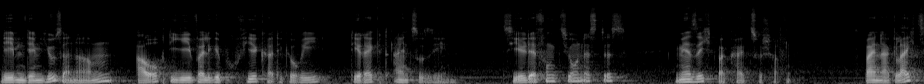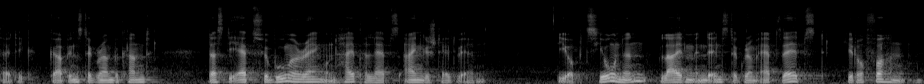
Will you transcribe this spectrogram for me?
neben dem Usernamen auch die jeweilige Profilkategorie direkt einzusehen. Ziel der Funktion ist es, mehr Sichtbarkeit zu schaffen. Beinahe gleichzeitig gab Instagram bekannt, dass die Apps für Boomerang und Hyperlapse eingestellt werden. Die Optionen bleiben in der Instagram-App selbst jedoch vorhanden.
